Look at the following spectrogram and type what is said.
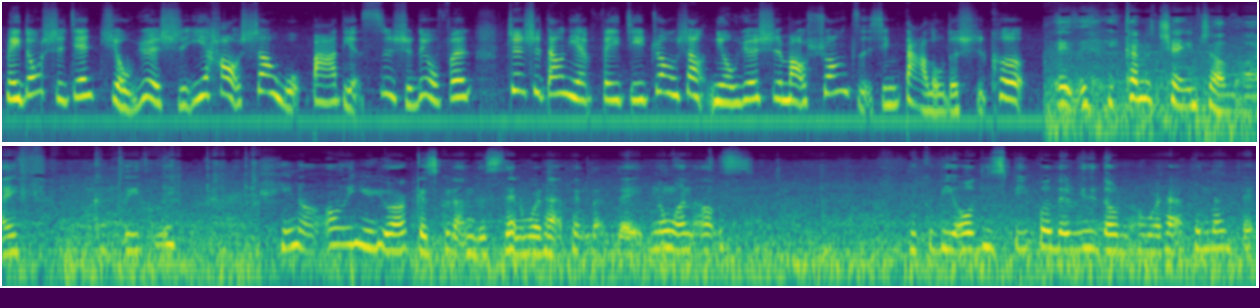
美东时间九月十一号上午八点四十六分，正是当年飞机撞上纽约世贸双子星大楼的时刻。It, kind of change our life completely. You know, only New Yorkers could understand what happened that day. No one else. There could be all these people that really don't know what happened that day.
